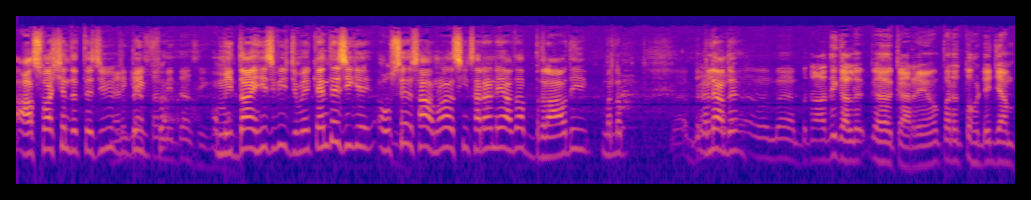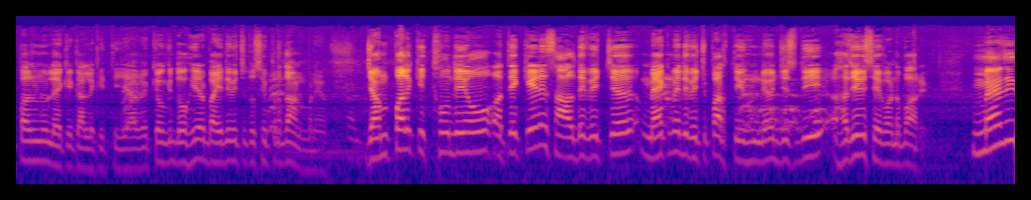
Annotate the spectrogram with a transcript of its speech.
ਆਸਵਾਸ਼ਨ ਦਿੱਤੇ ਸੀ ਵੀ ਉਮੀਦਾਂ ਇਹੀ ਸੀ ਵੀ ਜਿਵੇਂ ਕਹਿੰਦੇ ਸੀਗੇ ਉਸੇ ਹਿਸਾਬ ਨਾਲ ਅਸੀਂ ਸਾਰਿਆਂ ਨੇ ਆਪਦਾ ਬਦਲਾਵ ਦੀ ਮਤਲਬ ਲਿਆਂਦੇ। ਬਤਾ ਦੀ ਗੱਲ ਕਰ ਰਹੇ ਹੋ ਪਰ ਤੁਹਾਡੇ ਜੰਪਲ ਨੂੰ ਲੈ ਕੇ ਗੱਲ ਕੀਤੀ ਜਾਵੇ ਕਿਉਂਕਿ 2022 ਦੇ ਵਿੱਚ ਤੁਸੀਂ ਪ੍ਰਧਾਨ ਬਣੇ ਹੋ। ਜੰਪਲ ਕਿੱਥੋਂ ਦੇ ਹੋ ਅਤੇ ਕਿਹੜੇ ਸਾਲ ਦੇ ਵਿੱਚ ਮਹਿਕਮੇ ਦੇ ਵਿੱਚ ਭਰਤੀ ਹੁੰਦੇ ਹੋ ਜਿਸ ਦੀ ਹਜੇ ਵੀ ਸੇਵਾ ਨਿਭਾ ਰਹੇ ਹੋ? ਮੈਂ ਜੀ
